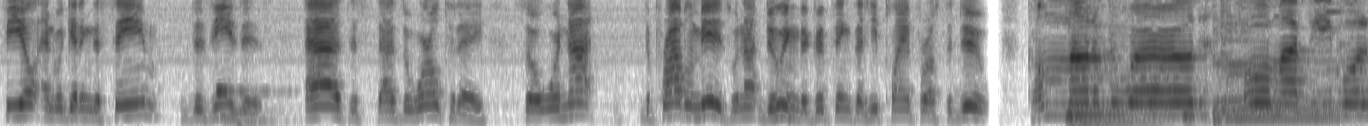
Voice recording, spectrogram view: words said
feel, and we're getting the same diseases as this as the world today. So we're not the problem is we're not doing the good things that he planned for us to do. Come out of the world, oh my people.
